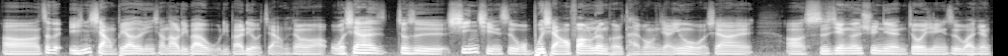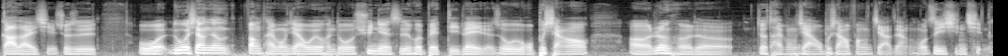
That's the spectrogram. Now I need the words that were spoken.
呃，这个影响不要影响到礼拜五、礼拜六这样。就我现在就是心情是，我不想要放任何台风假，因为我现在呃时间跟训练就已经是完全尬在一起。就是我如果像这样放台风假，我有很多训练是会被 delay 的，所以我不想要呃任何的就台风假，我不想要放假这样，我自己心情的。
